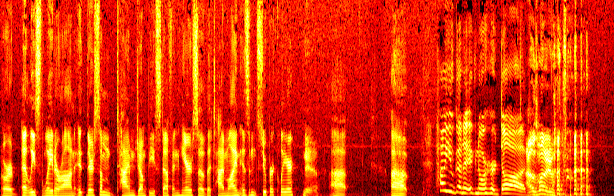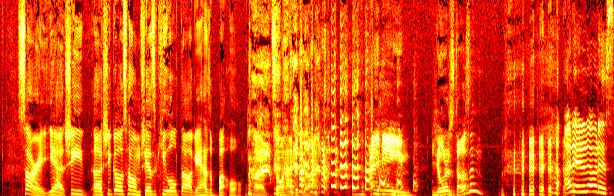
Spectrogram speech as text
or at least later on, it, there's some time jumpy stuff in here, so the timeline isn't super clear. Yeah. How you gonna ignore her dog? I was wondering about that. Sorry, yeah, she uh, she goes home. She has a cute little dog and it has a butthole. Uh, someone had to draw. It. I mean, yours doesn't? I didn't notice.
